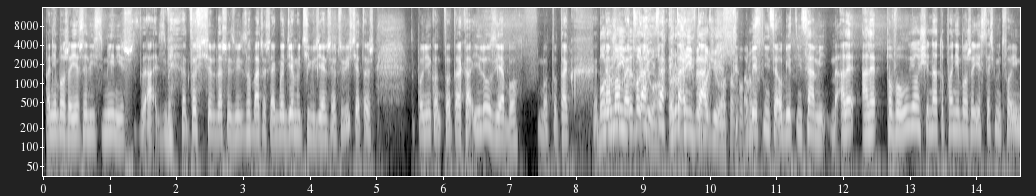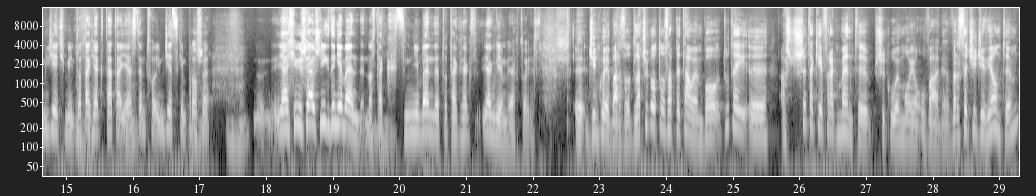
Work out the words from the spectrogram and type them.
Panie Boże, jeżeli zmienisz, coś się w naszym zmieni, zobaczysz, jak będziemy Ci wdzięczni. Oczywiście też poniekąd to taka iluzja, bo, bo to tak Bo na różnie moment, wychodziło, tak, tak, różnie tak, tak. wychodziło to po prostu. Obietnice obietnicami, ale, ale powołują się na to, Panie Boże, jesteśmy Twoimi dziećmi. To tak jak tata, ja jestem Twoim dzieckiem, proszę. Ja się już, ja już nigdy nie będę. No tak, nie będę, to tak jak, jak wiemy, jak to jest. E, Dziękuję bardzo. Dlaczego o to zapytałem? Bo tutaj e, aż trzy takie fragmenty przykuły moją uwagę. W wersecie dziewiątym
